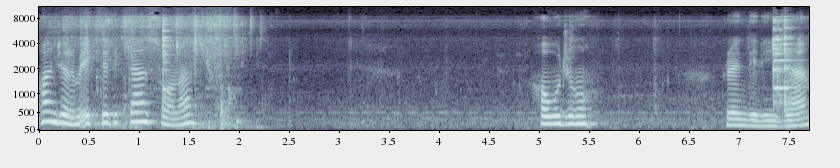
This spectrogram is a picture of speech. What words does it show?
Pancarımı ekledikten sonra havucumu rendeleyeceğim.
